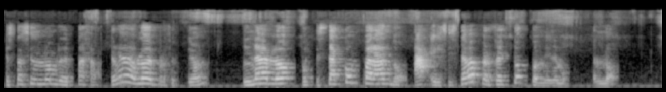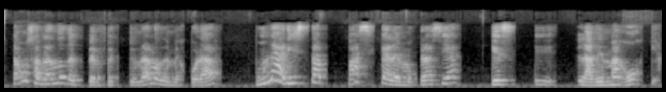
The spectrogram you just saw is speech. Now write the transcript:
está haciendo un nombre de paja, porque nadie habló de perfección, ni nada habló porque está comparando el sistema perfecto con mi democracia. No. Estamos hablando de perfeccionar o de mejorar una arista básica de la democracia que es eh, la demagogia.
